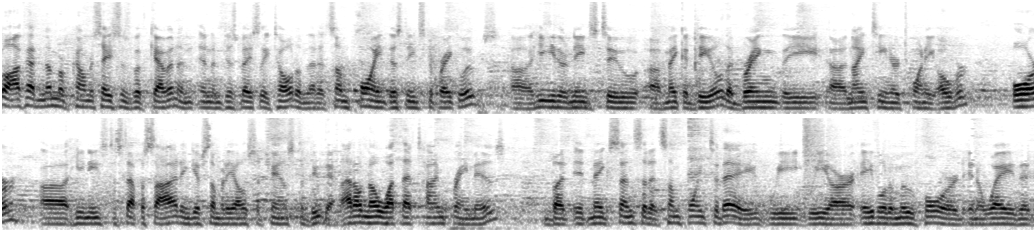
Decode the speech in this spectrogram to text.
Well, I've had a number of conversations with Kevin and, and I've just basically told him that at some point this needs to break loose. Uh, he either needs to uh, make a deal that bring the uh, 19 or 20 over, or uh, he needs to step aside and give somebody else a chance to do that. I don't know what that time frame is, but it makes sense that at some point today we, we are able to move forward in a way that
